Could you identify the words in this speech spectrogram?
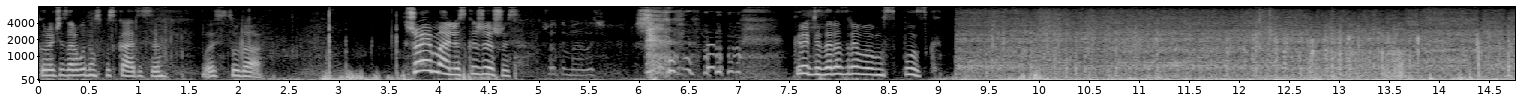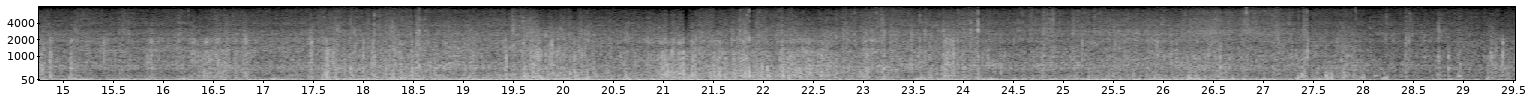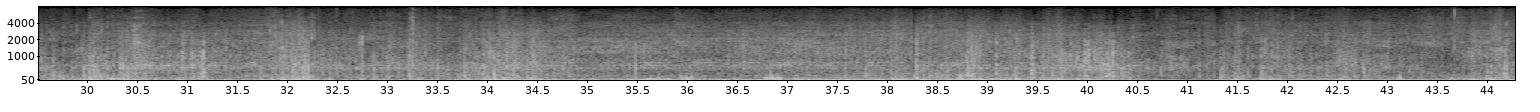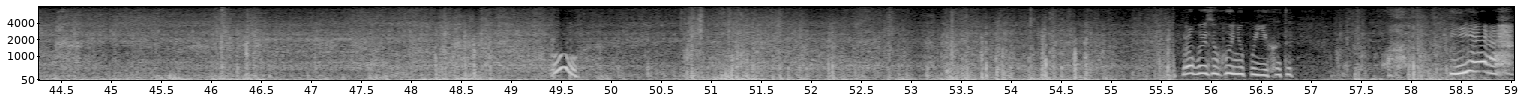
Коротше, зараз будемо спускатися. Ось туди. Що, Емелю, скажи щось. Що ти мелиш? Коротше, зараз зробимо спуск. У! Пробую цю хуйню поїхати. Є!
